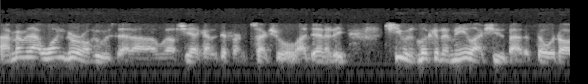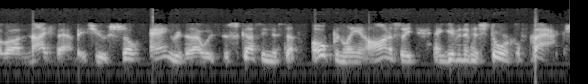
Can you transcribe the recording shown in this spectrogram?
I remember that one girl who was that, uh, well, she had kind of different sexual identity. She was looking at me like she was about to throw a doggone knife at me. She was so angry that I was discussing this stuff openly and honestly and giving them historical facts.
